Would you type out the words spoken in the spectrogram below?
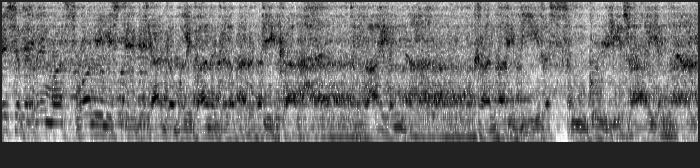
ದೇಶ ಪ್ರೇಮ, ಸ್ವಾಮಿ ನಿಷ್ಠೆ, ತ್ಯಾಗ, ಬಲಿದಾನಗಳ ಪ್ರತೀಕ ರಾಯಣ್ಣ. ಕ್ರಾಂತಿವೀರ ಸಂಗೊಳ್ಳಿ ರಾಯಣ್ಣ.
